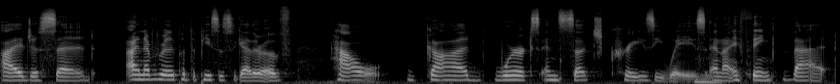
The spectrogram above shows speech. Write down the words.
I just said I never really put the pieces together of how God works in such crazy ways. Mm. And I think that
